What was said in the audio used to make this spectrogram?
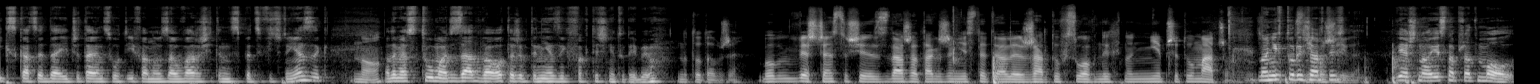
XKCD i czytając What If'a, no zauważa się ten specyficzny język. No. Natomiast tłumacz zadbał o to, żeby ten język faktycznie tutaj był. No to dobrze. Bo wiesz, często się zdarza tak, że niestety, ale żartów słownych no nie przetłumaczą. No niektórych żartów... Wiesz, no jest na przykład mol,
